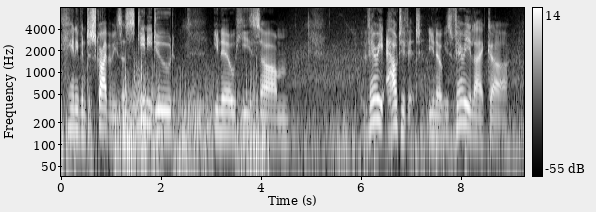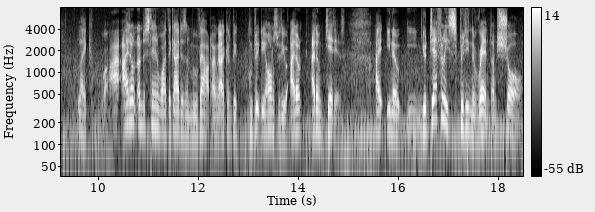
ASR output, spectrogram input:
can't even describe him. He's a skinny dude. You know, he's, um, very out of it. You know, he's very like, uh, like I, I don't understand why the guy doesn't move out. I'm, I gotta be completely honest with you. I don't, I don't get it. I, you know, you're definitely splitting the rent. I'm sure.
